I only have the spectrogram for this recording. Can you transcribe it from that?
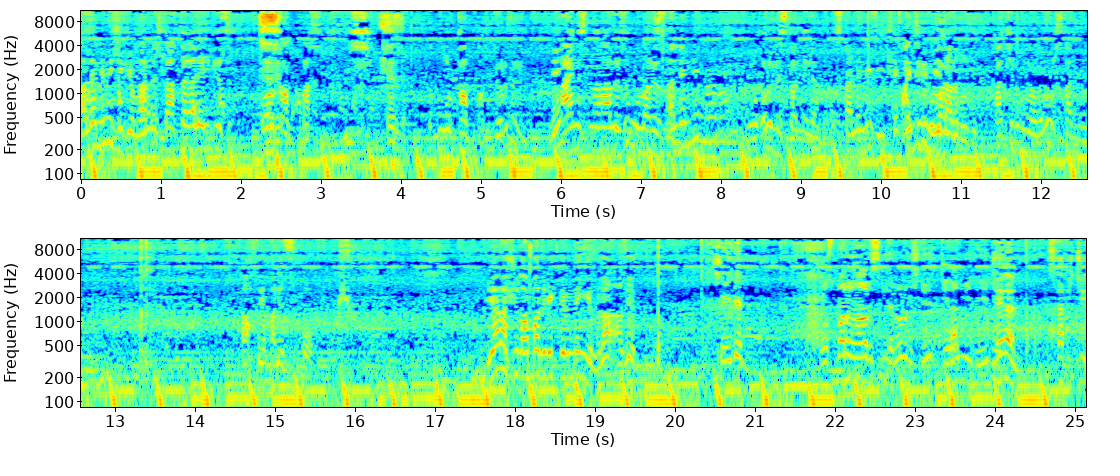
Azem nereye çekiyorsun kardeş? Kardeş Tahtakale'ye gidiyorsun. Orkamp bak. İçeride. Orkamp bak gördün mü? Ne? Aynısından alıyorsun kullanıyorsun. Stalin değil mi lan o? Yok oğlum ya. Stalin değil de içeride Kaçını değil mi? Niye tadı kullanıyor? Bozuk? Kaçını kullanıyor oğlum İstanbul? Tahtaya kale spor. Bir ara şu lamba direklerinden geldi la Azem. Şeyden. Osman'ın abisinden oğlum işte. Celal miydi? Neydi? Celal, statikçi.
